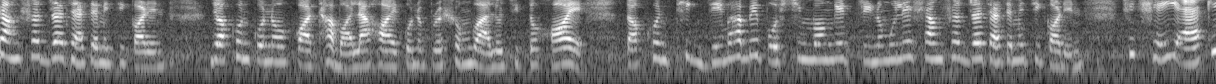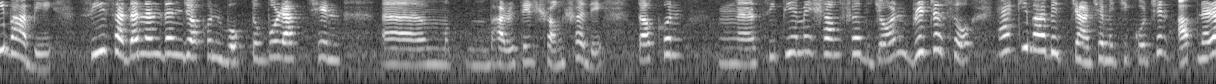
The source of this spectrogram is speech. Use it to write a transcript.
সাংসদরা চেঁচামেচি করেন। যখন কোনো কথা বলা হয়, কোনো প্রসঙ্গ আলোচিত হয়, তখন ঠিক যেভাবে পশ্চিমবঙ্গের তৃণমূলের সাংসদরা চেঁচামেচি করেন, ঠিক সেই একইভাবে সি সদানন্দন যখন বক্তব্য রাখছেন ভারতের সংসদে, তখন সিপিএমের সাংসদ জন ব্রিটাসও একইভাবে চেঁচামেচি করছেন। আপনারা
